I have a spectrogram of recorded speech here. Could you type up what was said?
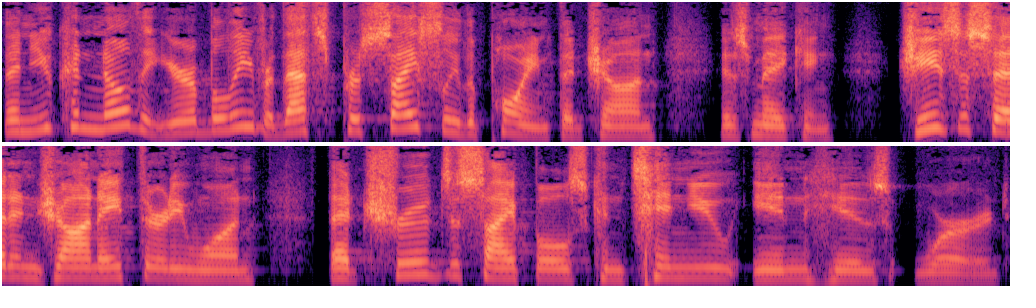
then you can know that you're a believer. That's precisely the point that John is making. Jesus said in John 8:31 that true disciples continue in his word.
